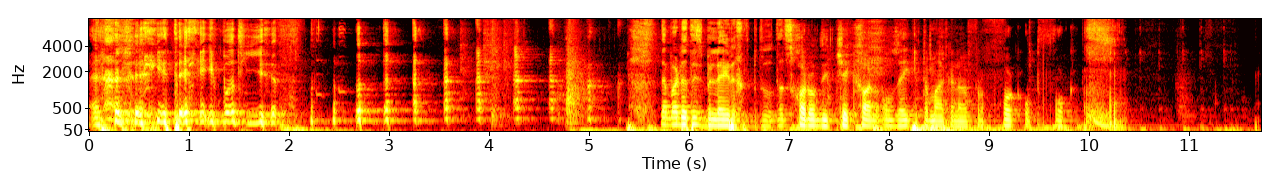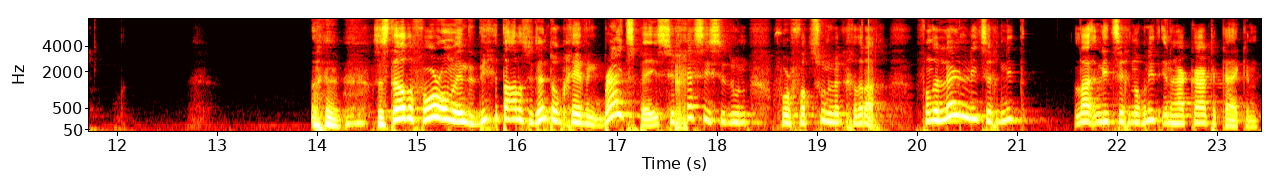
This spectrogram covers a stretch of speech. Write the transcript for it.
En dan zeg je tegen iemand juf. Nee, maar dat is beledigend bedoeld. Dat is gewoon om die chick gewoon onzeker te maken en van fok op fok. Ze stelde voor om in de digitale studentenomgeving Brightspace suggesties te doen voor fatsoenlijk gedrag. Van der Leyen liet zich, niet, liet zich nog niet in haar kaarten kijken.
